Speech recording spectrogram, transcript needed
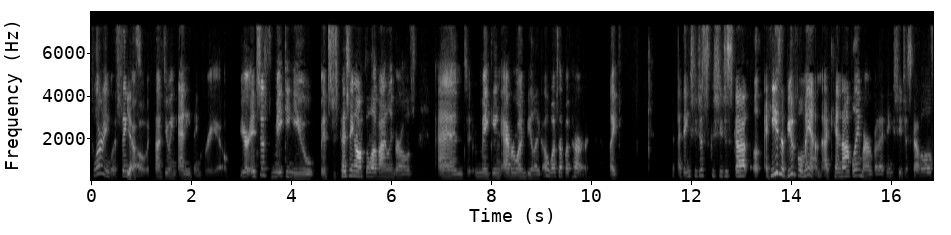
flirting with Cinco Yes. is not doing anything for you. You're it's just making you it's just pissing off the Love Island girls and making everyone be like, "Oh, what's up with her?" Like I think she just she just got he's a beautiful man. I cannot blame her, but I think she just got a little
